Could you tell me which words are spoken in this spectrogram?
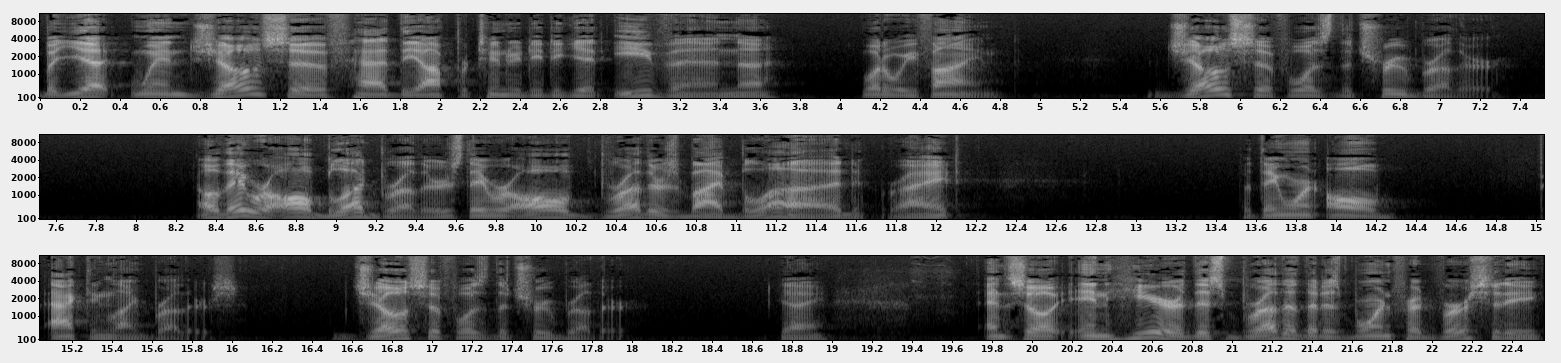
But yet, when Joseph had the opportunity to get even, what do we find? Joseph was the true brother. Oh, they were all blood brothers. They were all brothers by blood, right? But they weren't all acting like brothers. Joseph was the true brother. Okay? And so in here, this brother that is born for adversity,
